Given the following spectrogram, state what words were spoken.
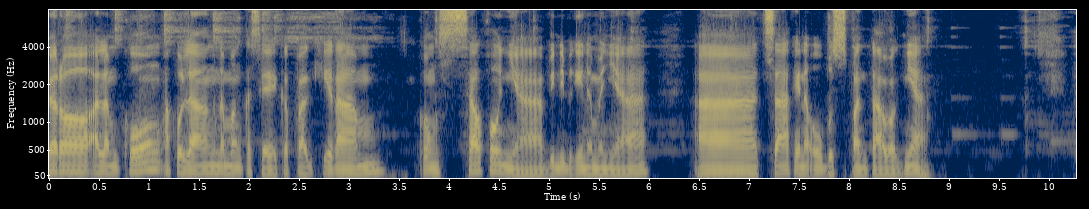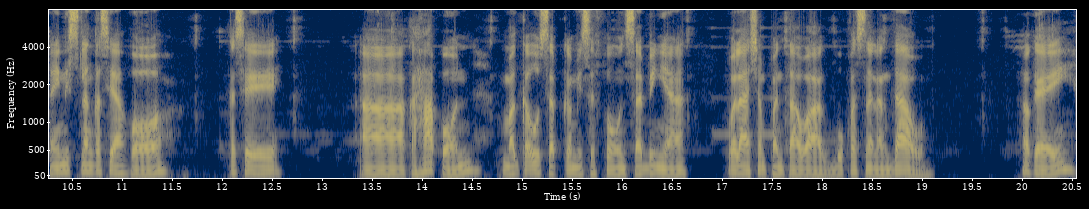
Pero alam kong ako lang naman kasi kapag hiram kung cellphone niya, binibigay naman niya at sa akin naubos pantawag niya. Nainis lang kasi ako kasi uh, kahapon magkausap kami sa phone. Sabi niya wala siyang pantawag. Bukas na lang daw. Okay.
